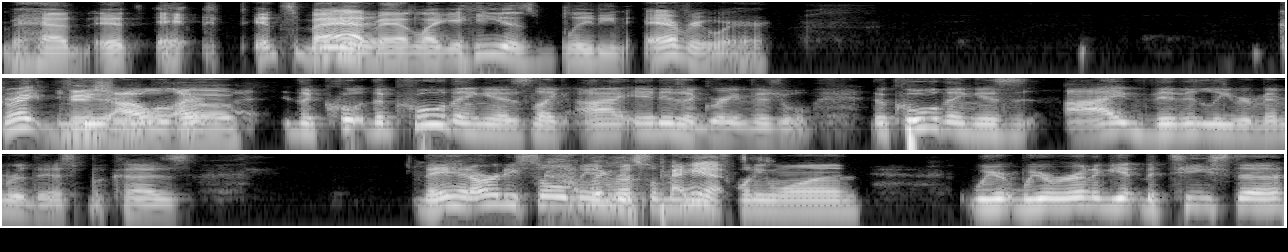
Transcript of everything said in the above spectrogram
Man, it, it it's bad, this. man. Like he is bleeding everywhere. Great Dude, visual I will. I, the cool the cool thing is like I it is a great visual. The cool thing is I vividly remember this because they had already sold God, me in look at his WrestleMania 21. We we were going to get Batista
